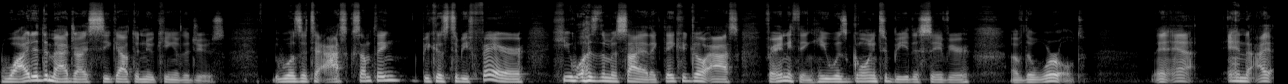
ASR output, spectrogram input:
why did the Magi seek out the new king of the Jews? Was it to ask something? Because to be fair, he was the Messiah. Like they could go ask for anything. He was going to be the savior of the world. And, and I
